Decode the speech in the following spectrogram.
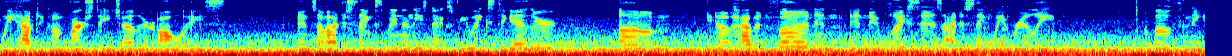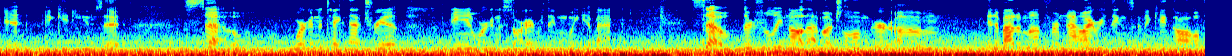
we have to come first to each other always. And so I just think spending these next few weeks together, um, you know, having fun and in new places, I just think we really both need it and could use it. So we're to take that trip and we're to start everything when we get back. So there's really not that much longer. Um, in about a month from now, everything's going to kick off.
